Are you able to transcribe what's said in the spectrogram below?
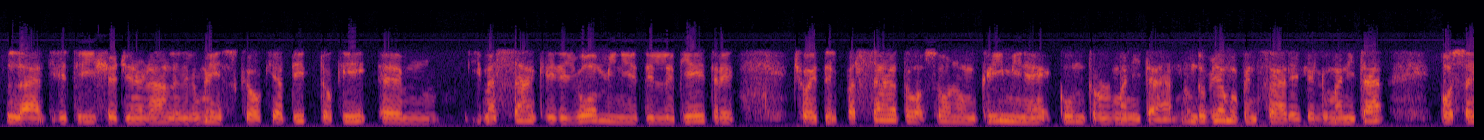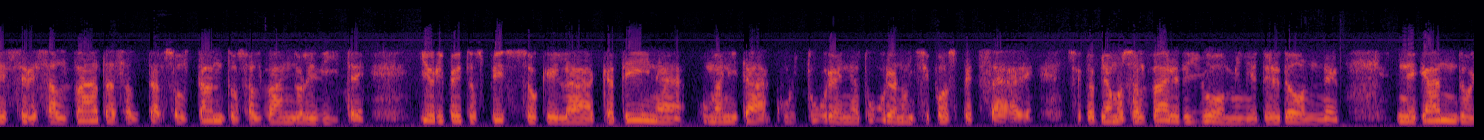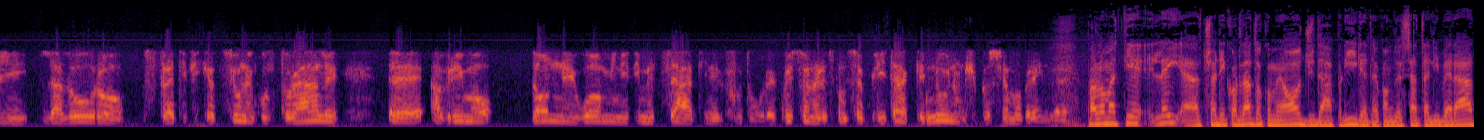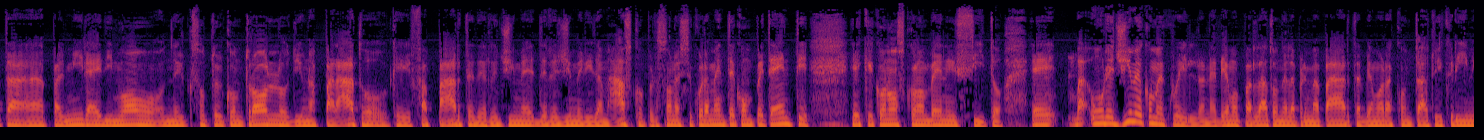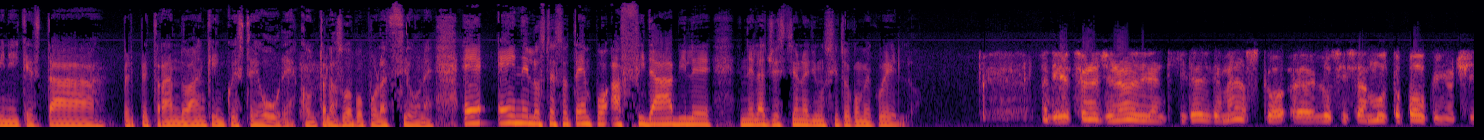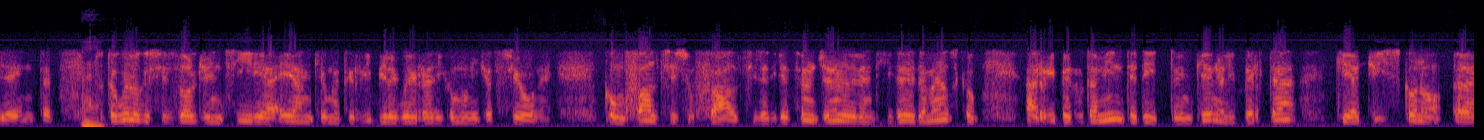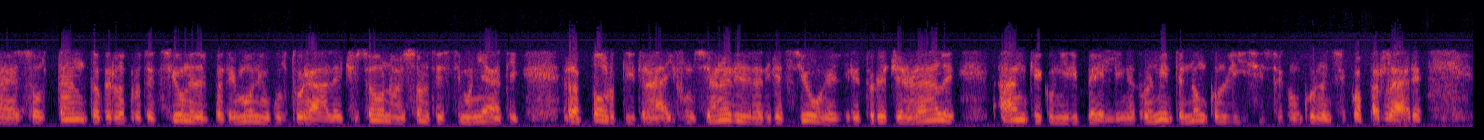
la direttrice generale dell'UNESCO che ha detto che ehm, i massacri degli uomini e delle pietre cioè del passato, sono un crimine contro l'umanità. Non dobbiamo pensare che l'umanità possa essere salvata salta, soltanto salvando le vite. Io ripeto spesso che la catena umanità, cultura e natura non si può spezzare. Se dobbiamo salvare degli uomini e delle donne negandogli la loro stratificazione culturale, eh, avremo donne e uomini dimezzati nel futuro e questa è una responsabilità che noi non ci possiamo prendere. Paolo Mattia, lei eh, ci ha ricordato come oggi da aprile, da quando è stata liberata, eh, Palmira è di nuovo nel, sotto il controllo di un apparato che fa parte del regime, del regime, di Damasco, persone sicuramente competenti e che conoscono bene il sito. Eh, ma un regime come quello, ne abbiamo parlato nella prima parte, abbiamo raccontato i crimini che sta perpetrando anche in queste ore contro la sua popolazione, è, è nello stesso tempo affidabile nella gestione di un sito come quello? La Direzione Generale delle Antichità di Damasco eh, lo si sa molto poco in Occidente. Eh. Tutto quello che si svolge in Siria è anche una terribile guerra di comunicazione, con falsi su falsi. La Direzione Generale delle Antichità di Damasco ha ripetutamente detto in piena libertà che agiscono eh, soltanto per la protezione del patrimonio culturale. Ci sono e sono testimoniati rapporti tra i funzionari della direzione e il direttore generale anche con i ribelli, naturalmente non con l'ISIS con cui non si può parlare,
